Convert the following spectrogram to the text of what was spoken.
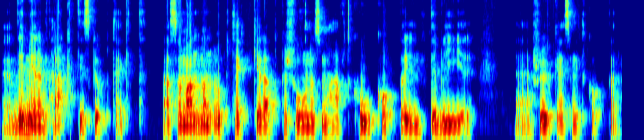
det är mer en praktisk upptäckt. Alltså man, man upptäcker att personer som har haft kokoppor inte blir eh, sjuka i smittkoppor.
